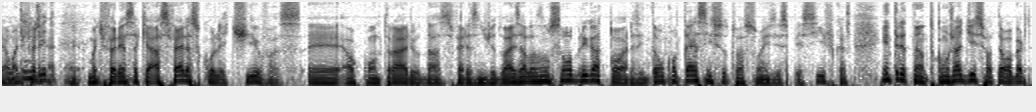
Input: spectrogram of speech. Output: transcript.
É uma, é, uma diferença é que as férias coletivas, é, ao contrário das férias individuais, elas não são obrigatórias. Então acontecem situações específicas. Entretanto, como já disse o até Alberto,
